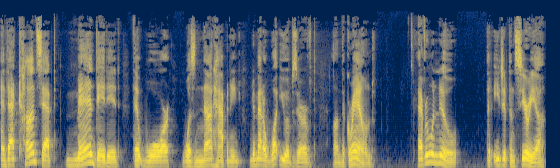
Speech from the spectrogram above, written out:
And that concept mandated that war was not happening no matter what you observed on the ground. Everyone knew that Egypt and Syria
